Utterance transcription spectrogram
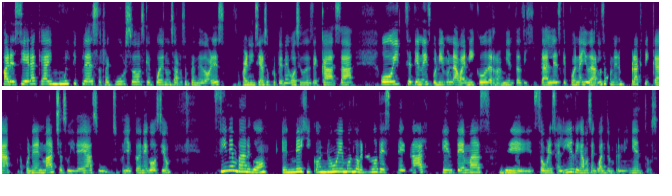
pareciera que hay múltiples recursos que pueden usar los emprendedores para iniciar su propio negocio desde casa. Hoy se tiene disponible un abanico de herramientas digitales que pueden ayudarlos a poner en práctica, a poner en marcha su idea, su, proyecto de negocio. Sin embargo, en México no hemos logrado despegar en temas de sobresalir, digamos, en cuanto a emprendimientos.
